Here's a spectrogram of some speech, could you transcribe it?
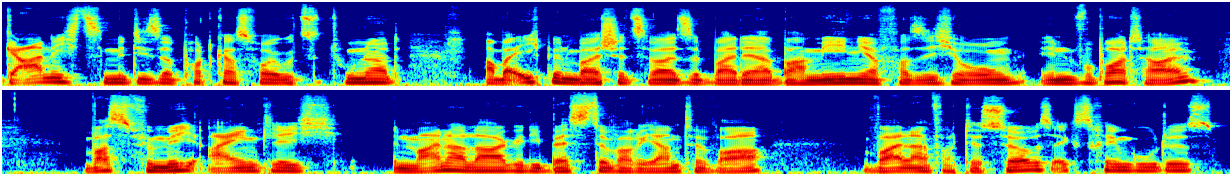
gar nichts mit dieser Podcast-Folge zu tun hat. Aber ich bin beispielsweise bei der Barmenia-Versicherung in Wuppertal, was für mich eigentlich in meiner Lage die beste Variante war, weil einfach der Service extrem gut ist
